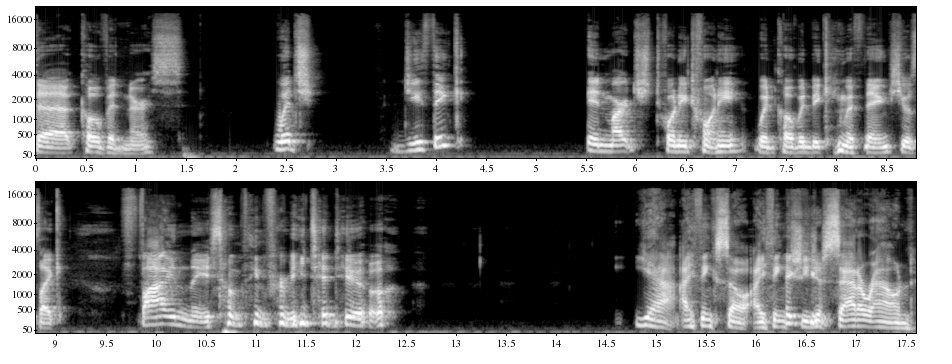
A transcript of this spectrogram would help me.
the COVID nurse. Which, do you think in March 2020, when COVID became a thing, she was like, finally something for me to do? Yeah, I think so. I think she just sat around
